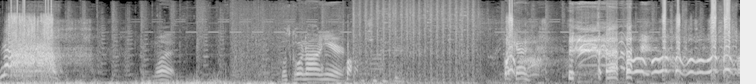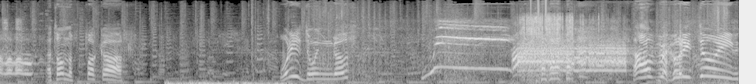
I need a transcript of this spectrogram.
No! What? What's going on here? Fuck I... I told him to fuck off. What are you doing, Ghost? Albert, what are you doing?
